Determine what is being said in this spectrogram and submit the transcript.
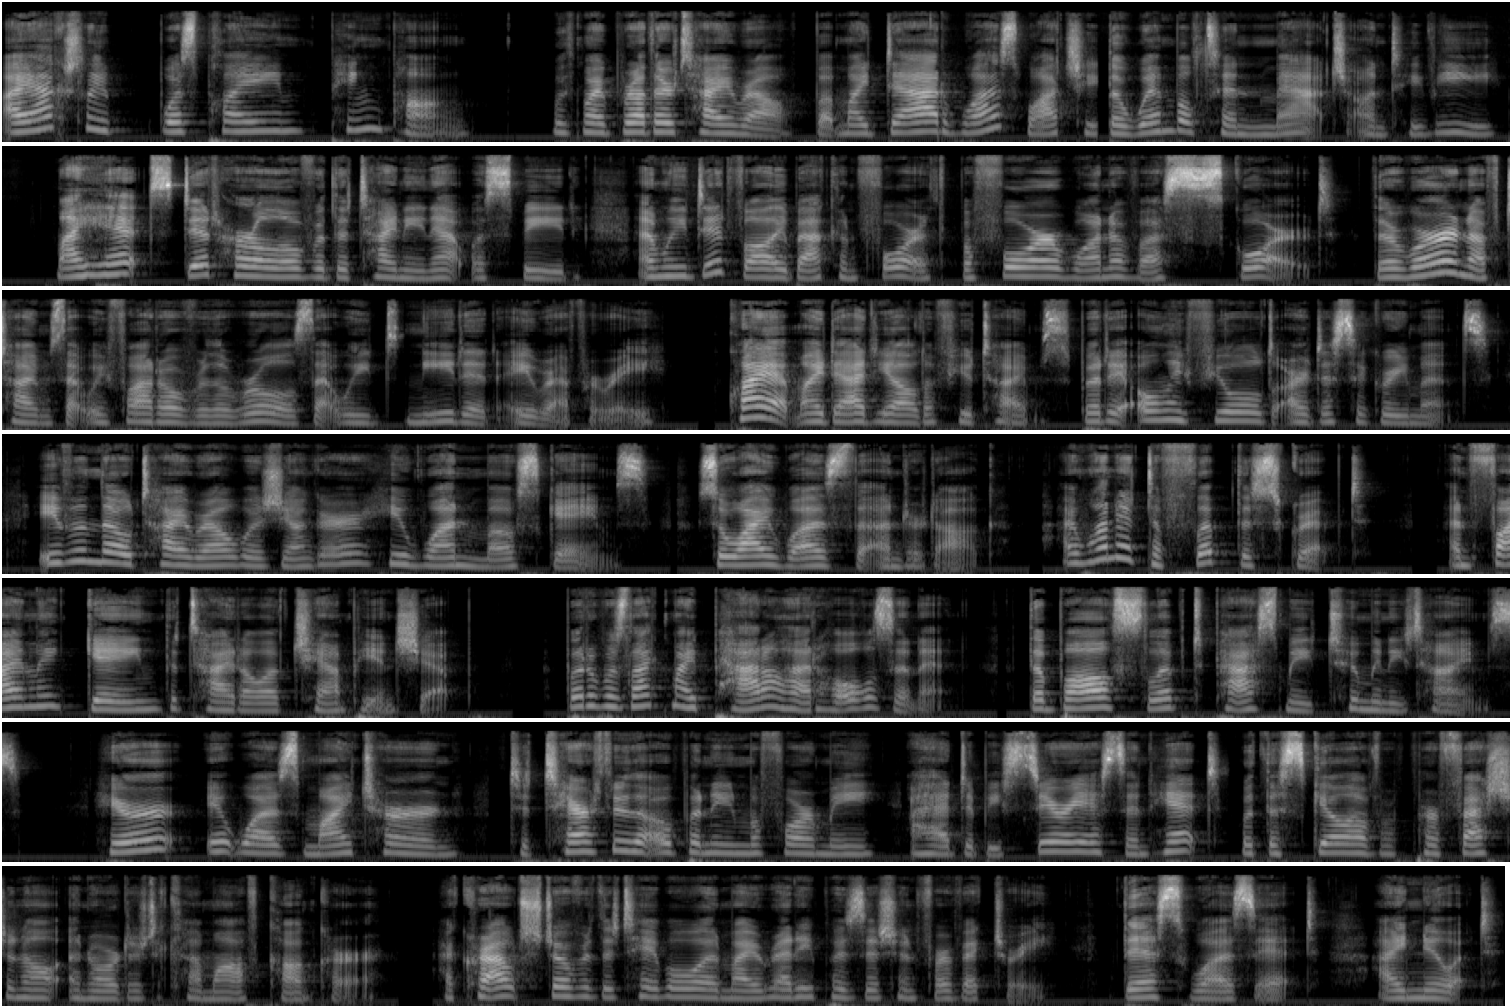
I actually was playing ping pong with my brother Tyrell, but my dad was watching the Wimbledon match on TV. My hits did hurl over the tiny net with speed, and we did volley back and forth before one of us scored. There were enough times that we fought over the rules that we needed a referee. Quiet, my dad yelled a few times, but it only fueled our disagreements. Even though Tyrell was younger, he won most games, so I was the underdog. I wanted to flip the script and finally gain the title of championship, but it was like my paddle had holes in it. The ball slipped past me too many times. Here it was my turn To tear through the opening before me, I had to be serious and hit with the skill of a professional in order to come off conqueror. I crouched over the table in my ready position for victory. This was it. I knew it.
